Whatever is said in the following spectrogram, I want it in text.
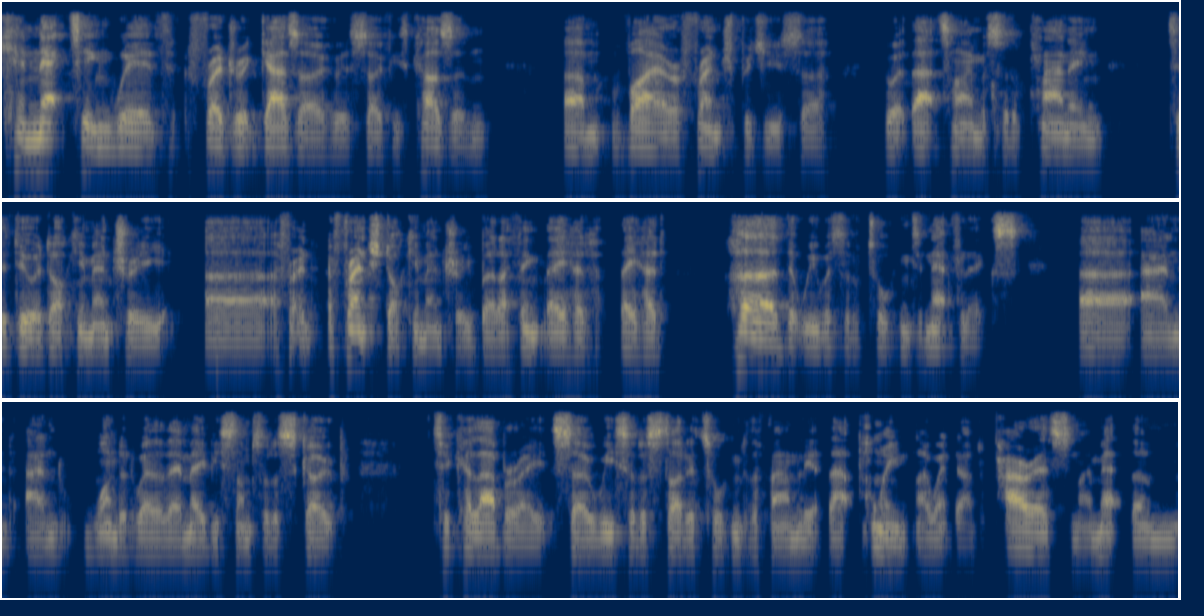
connecting with Frederick Gazeau, who is Sophie's cousin, um, via a French producer who at that time was sort of planning to do a documentary, uh, a, French, a, French documentary. But I think they had they had heard that we were sort of talking to Netflix uh, and and wondered whether there may be some sort of scope to collaborate. So we sort of started talking to the family at that point. I went down to Paris and I met them,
